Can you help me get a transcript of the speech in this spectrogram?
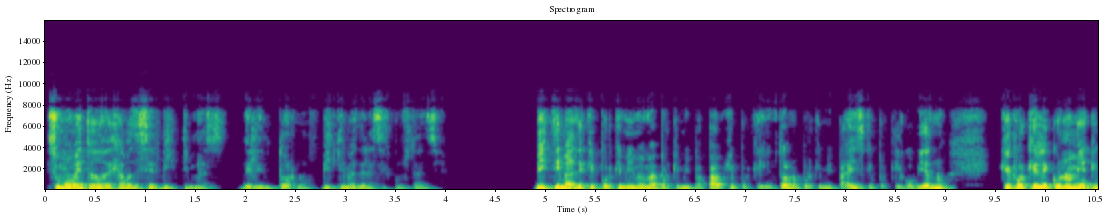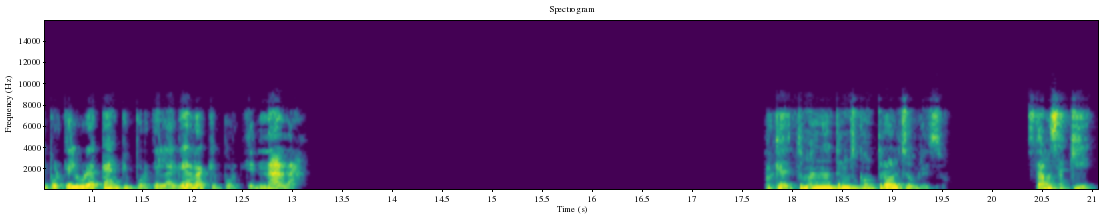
es un momento donde dejamos de ser víctimas del entorno, víctimas de la circunstancia. Víctimas de que porque mi mamá, porque mi papá, que porque el entorno, porque mi país, que porque el gobierno, que porque la economía, que porque el huracán, que porque la guerra, que porque nada. Porque de todas maneras no tenemos control sobre eso. Estamos aquí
